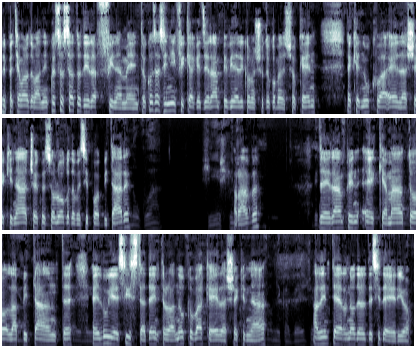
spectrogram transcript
Ripetiamo la domanda. In questo stato di raffinamento, cosa significa che Zerampi viene riconosciuto come il Shoken e che Nukwa è la Shekinah, cioè questo luogo dove si può abitare? Rav? Zeirampin è chiamato l'abitante e lui esiste dentro la Nukva che è la Shekinah all'interno del desiderio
